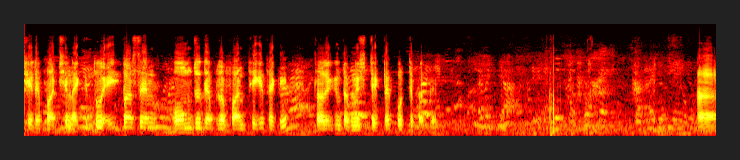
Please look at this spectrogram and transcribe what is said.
সেটা পারছে না। কিন্তু এইট পার্সেন্ট কম যদি আপনার ফান্ড থেকে থাকে, তাহলে কিন্তু আপনি স্টেকটা করতে পারবেন। আর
